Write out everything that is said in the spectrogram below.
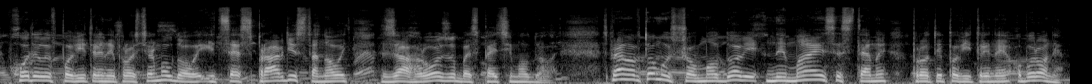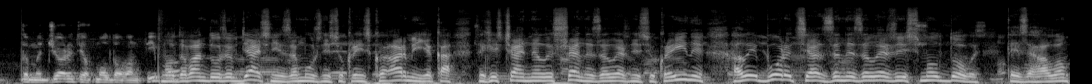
входили в повітряний простір Молдови, і це справді становить загрозу безпеці Молдови. Справа в тому, що в Молдові немає системи протиповітряної оборони. The majority of Moldovan people Молдаван дуже вдячні за мужність української армії, яка захищає не лише незалежність України, але й бореться за незалежність Молдови та й загалом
